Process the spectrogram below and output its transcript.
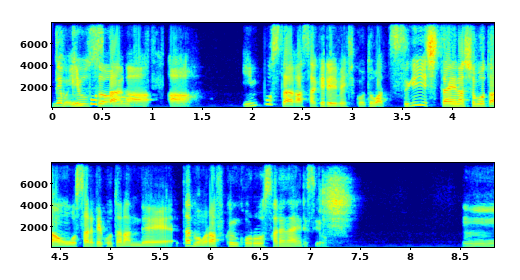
でもインポスターが、あ、インポスターが避けるべきことは次死体なしボタンを押されることなんで、多分オラフ君殺されないですよ。おお、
